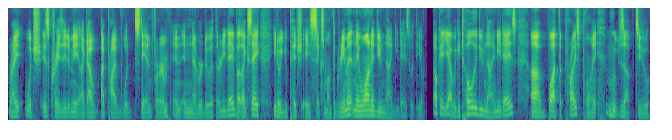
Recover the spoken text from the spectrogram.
right? Which is crazy to me. Like I, I probably would stand firm and, and never do a 30 day, but like say, you know, you pitch a six month agreement and they want to do 90 days with you. Okay, yeah, we could totally do 90 days, uh, but the price point moves up to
